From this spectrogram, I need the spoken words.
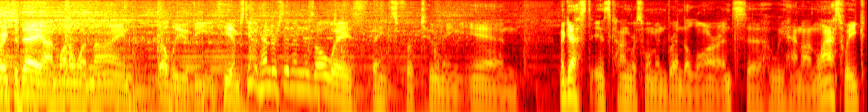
Detroit Today on 1019 WDET. I'm Stephen Henderson, and as always, thanks for tuning in. My guest is Congresswoman Brenda Lawrence, uh, who we had on last week.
